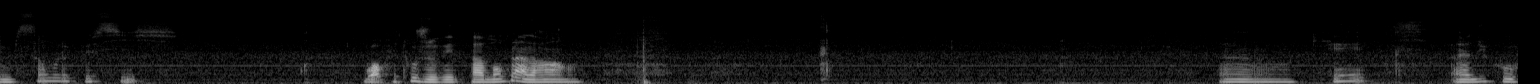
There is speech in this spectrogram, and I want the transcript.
Il me semble que si. Bon, après tout, je vais pas m'en plaindre. Hein. Euh, ok. Euh, du coup,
